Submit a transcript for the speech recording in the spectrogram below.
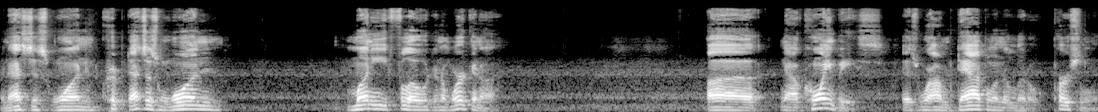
And that's just one crypto, that's just one money flow that I'm working on. Uh, now, Coinbase is where I'm dabbling a little personally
